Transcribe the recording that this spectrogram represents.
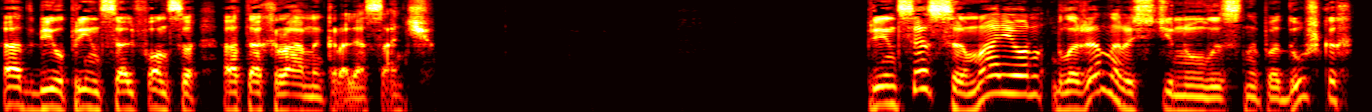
отбил принца Альфонсо от охраны короля Санчо. Принцесса Марион блаженно растянулась на подушках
